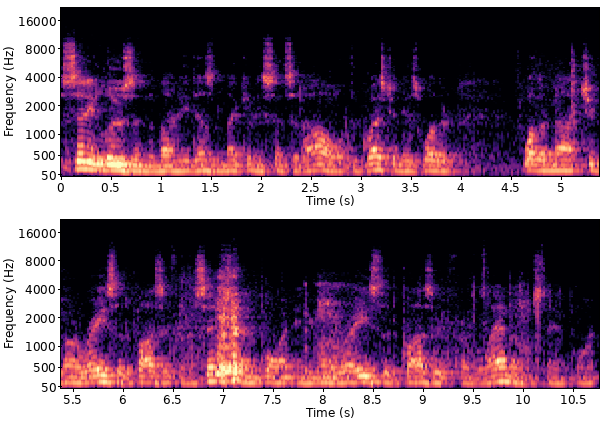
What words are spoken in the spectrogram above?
city losing the money doesn't make any sense at all. The question is whether, whether or not you're gonna raise the deposit from the city standpoint and you're gonna raise the deposit from the landowner standpoint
